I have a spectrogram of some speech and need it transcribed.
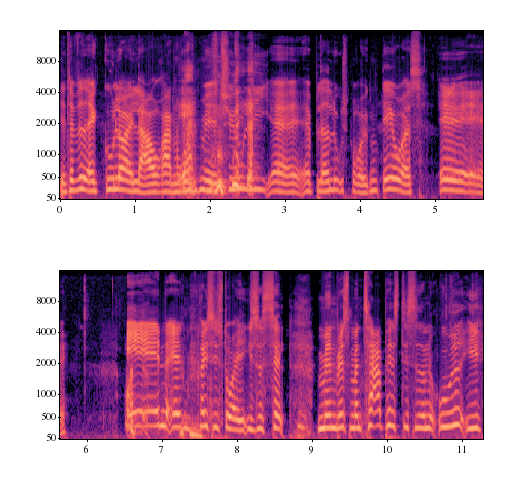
ja, der ved jeg ikke, guldøjelav rende Ja. rundt med 20 lig af, af bladlus på ryggen. Det er jo også... Øh, en, en krigshistorie i sig selv. Men hvis man tager pesticiderne ude i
